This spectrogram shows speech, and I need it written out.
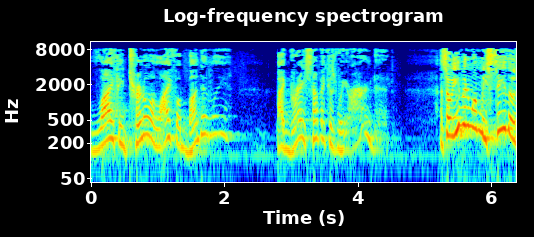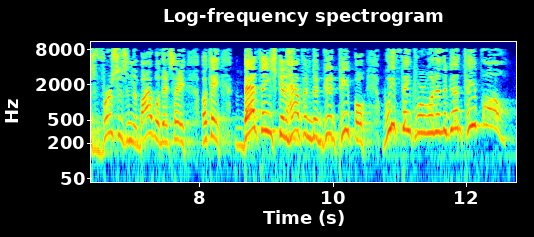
life eternal and life abundantly by grace, not because we earned it. And so even when we see those verses in the Bible that say, okay, bad things can happen to good people, we think we're one of the good people.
